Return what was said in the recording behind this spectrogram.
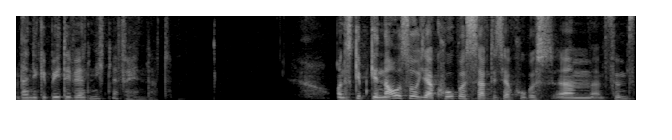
Und deine Gebete werden nicht mehr verhindert. Und es gibt genauso, Jakobus sagt es, Jakobus ähm, 5,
